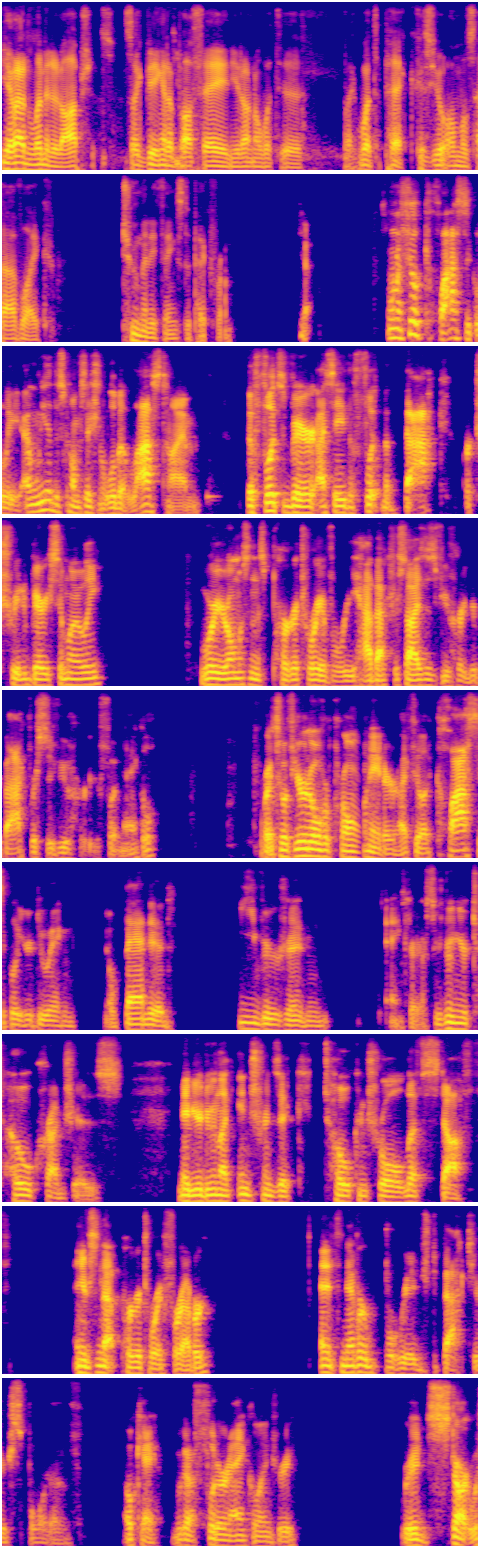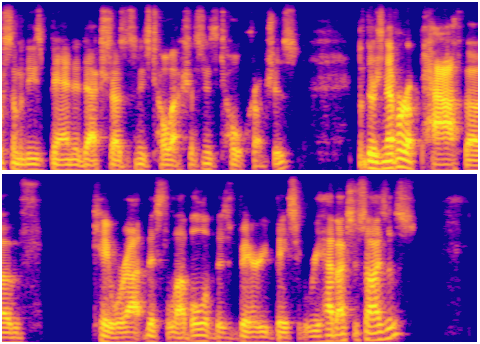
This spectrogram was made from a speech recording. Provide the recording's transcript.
You have unlimited options. It's like being at a buffet and you don't know what to like what to pick because you almost have like too many things to pick from. When I feel classically, and we had this conversation a little bit last time, the foot's very I say the foot and the back are treated very similarly. Where you're almost in this purgatory of rehab exercises if you hurt your back versus if you hurt your foot and ankle. Right. So if you're an overpronator, I feel like classically you're doing, you know, banded eversion anchor. So you're doing your toe crunches. Maybe you're doing like intrinsic toe control lift stuff. And you're just in that purgatory forever. And it's never bridged back to your sport of, okay, we've got a foot or an ankle injury. We're going to start with some of these banded exercises, some of these toe exercises, these toe crunches. But there's never a path of, okay, we're at this level of this very basic rehab exercises.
